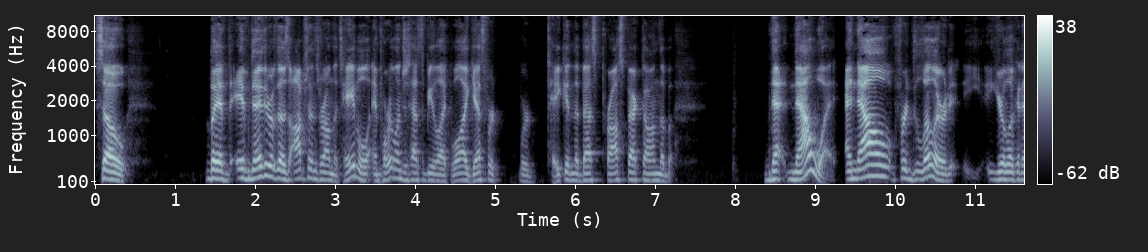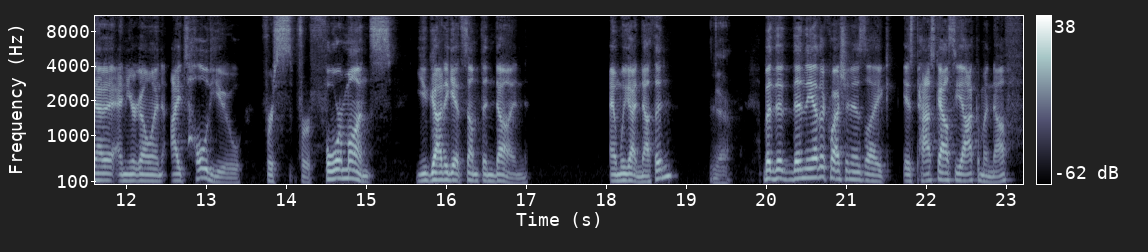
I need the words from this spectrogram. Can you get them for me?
So but if, if neither of those options are on the table, and Portland just has to be like, well, I guess we're we're taking the best prospect on the. That now what? And now for Lillard, you're looking at it and you're going, I told you for for four months you got to get something done, and we got nothing. Yeah. But the, then the other question is like, is Pascal Siakam enough?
